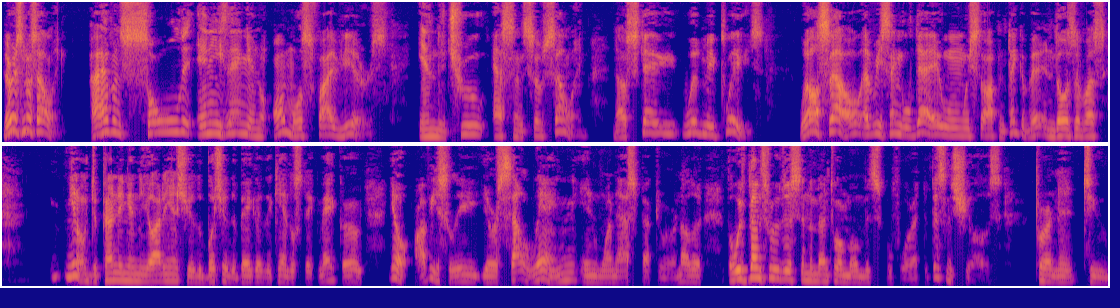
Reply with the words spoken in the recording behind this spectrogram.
There is no selling. I haven't sold anything in almost five years in the true essence of selling. Now, stay with me, please we all sell every single day when we stop and think of it. And those of us, you know, depending in the audience, you're the butcher, the baker, the candlestick maker, you know, obviously you're selling in one aspect or another. But we've been through this in the mentor moments before at the business shows pertinent to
